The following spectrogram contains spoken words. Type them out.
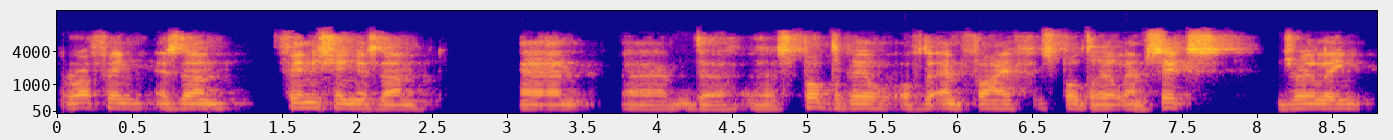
roughing is done, finishing is done, and the uh, spot drill of the M5, spot drill M6 drilling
